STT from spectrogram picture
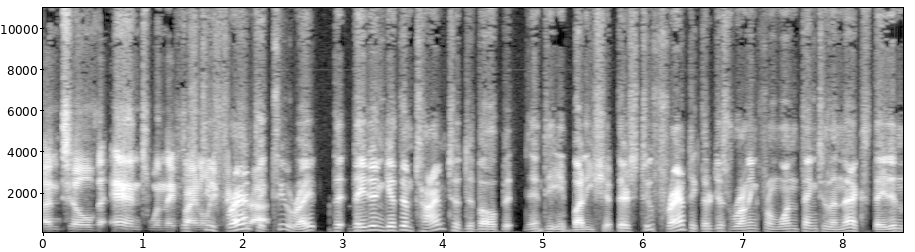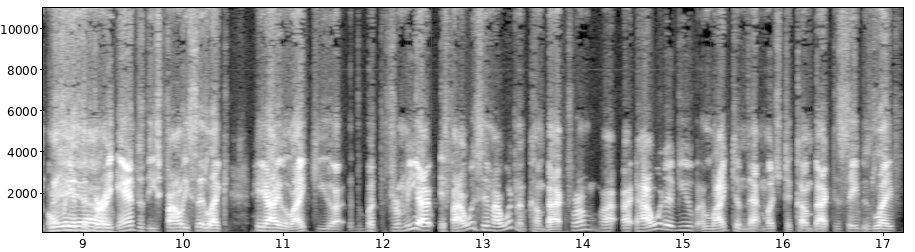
until the end when they It's finally too frantic out too, right? They, they didn't give them time to develop it into a buddyship. They're too frantic. They're just running from one thing to the next. They didn't only at the very end did he finally say like, "Hey, I like you." But for me, I, if I was him, I wouldn't have come back for him. I, I- how would have you liked him that much to come back to save his life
